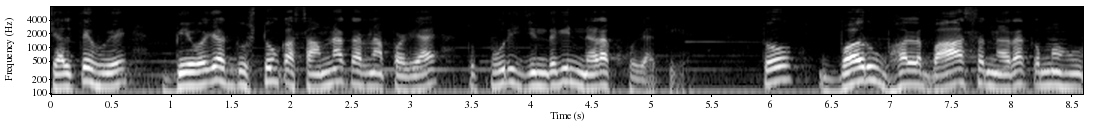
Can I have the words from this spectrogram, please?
चलते हुए बेवजह दुष्टों का सामना करना पड़ जाए तो पूरी ज़िंदगी नरक हो जाती है। तो बरु भल बास नरक महु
